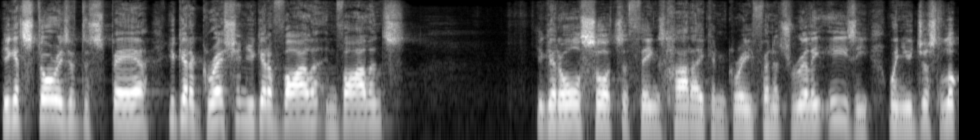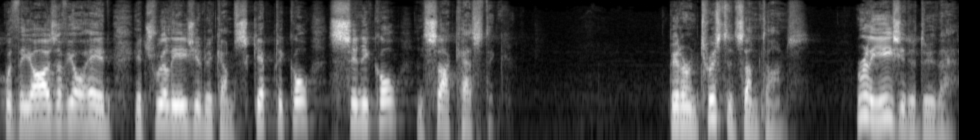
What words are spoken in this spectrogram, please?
You get stories of despair, you get aggression, you get a violent in violence. You get all sorts of things, heartache and grief, and it's really easy when you just look with the eyes of your head, it's really easy to become skeptical, cynical, and sarcastic. Bitter and twisted sometimes. Really easy to do that.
